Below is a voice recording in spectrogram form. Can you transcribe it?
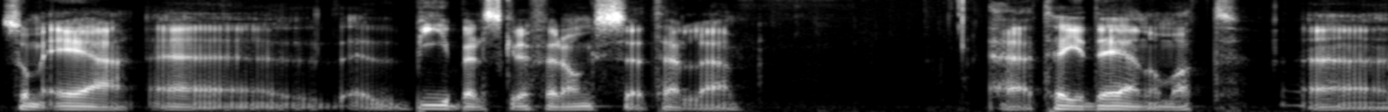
som er eh, bibelsk referanse til, eh, til ideen om at eh,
